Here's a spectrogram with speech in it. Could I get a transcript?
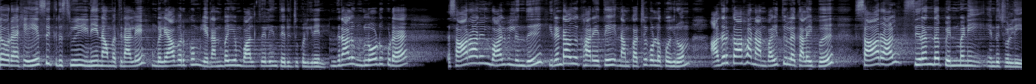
ஆண்டவராகிய இயேசு கிறிஸ்துவின் இணைய நாமத்தினாலே உங்கள் யாவருக்கும் என் அன்பையும் வாழ்த்துதலையும் தெரிவித்துக் கொள்கிறேன். இந்த நாள் உங்களோடு கூட சாரானின் வாழ்விலிருந்து இரண்டாவது காரியத்தை நாம் கற்றுக்கொள்ளப் போகிறோம். அதற்காக நான் வைத்துள்ள தலைப்பு சாரால் சிறந்த பெண்மணி என்று சொல்லி.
